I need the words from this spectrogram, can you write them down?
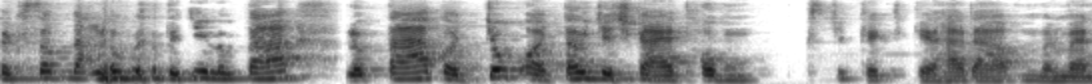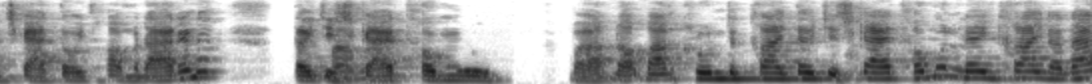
ទឹកសុបដាក់លោកទៅជាលោកតាលោកតាក៏ជប់ឲ្យទៅជាឆ្កែធំ គេហៅថាមិនមែនឆ្កែតូចធម្មតាទេណាទៅជាឆ្កែធំមួយបាទដល់បានខ្លួនទៅខ្លាយទៅជាឆ្កែធំលែងខ្លាយដល់ណា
